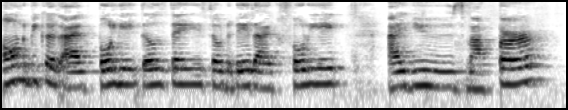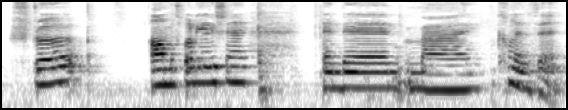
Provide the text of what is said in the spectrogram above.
only because I exfoliate those days. So the days I exfoliate, I use my fur strip um, exfoliation and then my cleansing.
